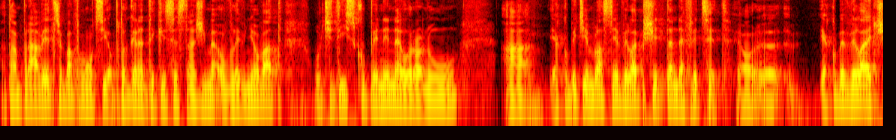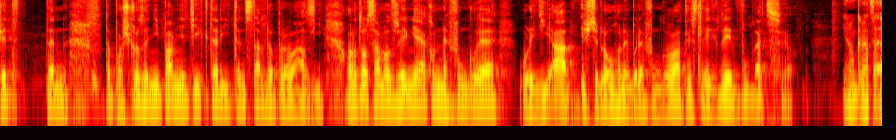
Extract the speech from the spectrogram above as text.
A tam právě třeba pomocí optogenetiky se snažíme ovlivňovat určitý skupiny neuronů a jakoby tím vlastně vylepšit ten deficit. Jo? E, jakoby vyléčit ten, to poškození paměti, který ten stav doprovází. Ono to samozřejmě jako nefunguje u lidí a ještě dlouho nebude fungovat, jestli kdy vůbec. Jo. Jenom krátce, uh,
